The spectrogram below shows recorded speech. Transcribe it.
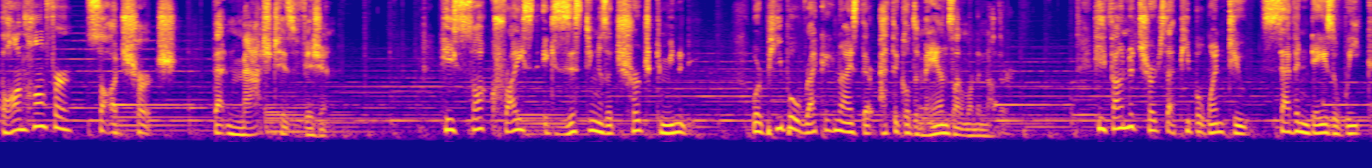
Bonhoeffer saw a church that matched his vision. He saw Christ existing as a church community where people recognized their ethical demands on one another. He found a church that people went to seven days a week,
